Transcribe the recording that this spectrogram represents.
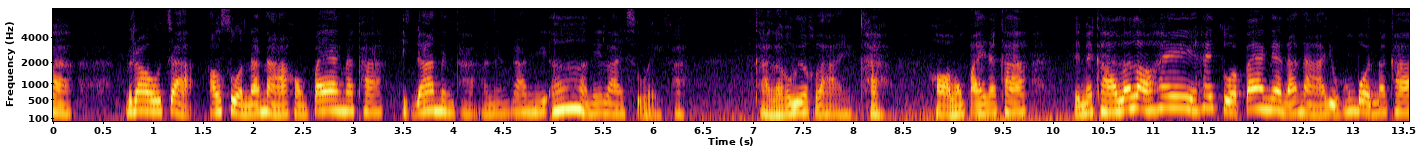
ค่ะ เราจะเอาส่วนหนาๆของแป้งนะคะ อีกด้านหนึ่งค่ะ อันนี้ด้านนี้เออนี่ลายสวยค่ะ ค่ะแล้วก็เลือกลายค่ะ ห่อลงไปนะคะ เห็นไหมคะ แล้วเราให้ให้ตัวแป้งเนี่ยหนาๆอยู่ข้างบนนะคะ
